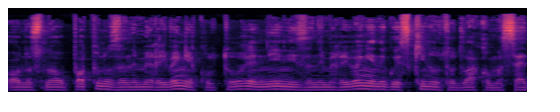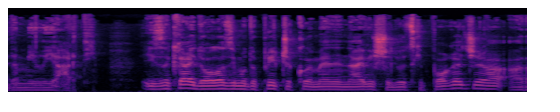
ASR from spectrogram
odnosno potpuno zanemarivanje kulture, nije ni zanemarivanje, nego je skinuto 2,7 milijardi. I za kraj dolazimo do priče koja mene najviše ljudski pogađa, a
